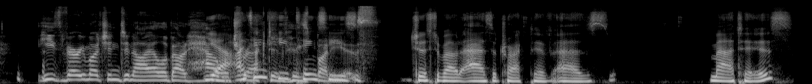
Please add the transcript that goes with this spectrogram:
he's very much in denial about how Yeah, I think attractive he his thinks buddy he's- is. Just about as attractive as Matt is.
